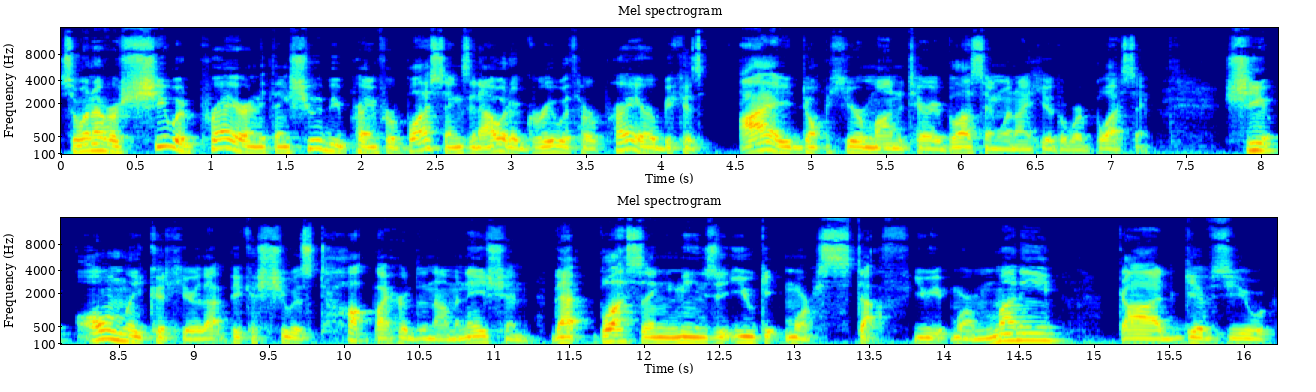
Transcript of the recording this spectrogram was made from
So whenever she would pray or anything, she would be praying for blessings, and I would agree with her prayer because I don't hear monetary blessing when I hear the word blessing. She only could hear that because she was taught by her denomination that blessing means that you get more stuff. You get more money. God gives you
